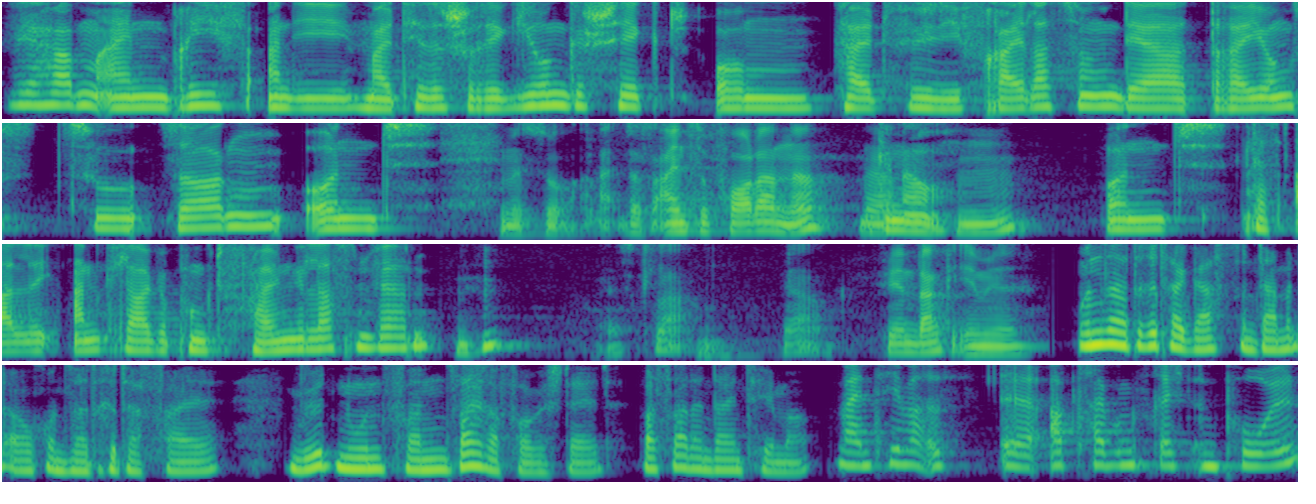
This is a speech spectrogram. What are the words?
Wir haben einen Brief an die maltesische Regierung geschickt, um halt für die Freilassung der drei Jungs zu sorgen und so das einzufordern, ne? Ja. Genau. Mhm. Und dass alle Anklagepunkte fallen gelassen werden. Mhm. Alles klar. Ja. Vielen Dank, Emil. Unser dritter Gast und damit auch unser dritter Fall wird nun von Saira vorgestellt. Was war denn dein Thema? Mein Thema ist äh, Abtreibungsrecht in Polen.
